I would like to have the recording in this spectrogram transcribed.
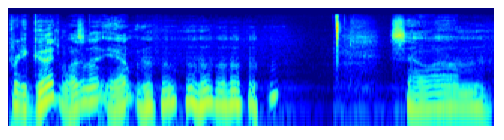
Pretty good, wasn't it? Yep. Mm-hmm. so, um,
